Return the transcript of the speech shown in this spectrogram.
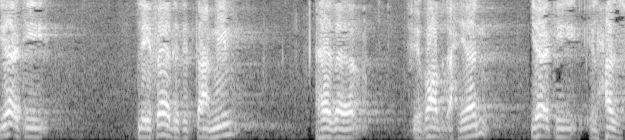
يأتي لإفادة التعميم هذا في بعض الأحيان يأتي الحذف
